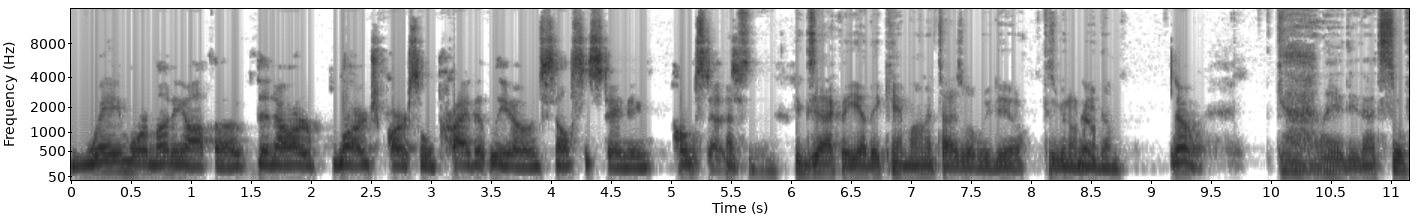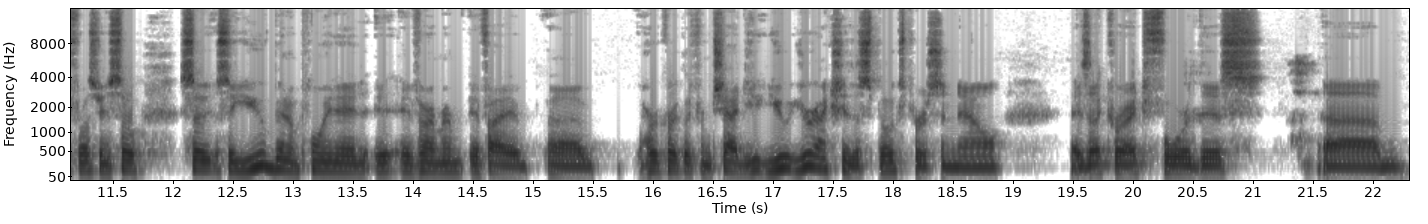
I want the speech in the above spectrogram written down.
way more money off of than our large parcel privately owned self-sustaining homesteads exactly yeah they can't monetize what we do because we don't no. need them no God, dude, that's so frustrating. So, so, so you've been appointed. If I remember, if I uh, heard correctly from Chad, you, you you're actually the spokesperson now. Is that correct for this um,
